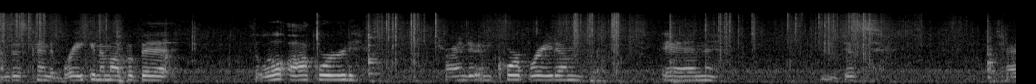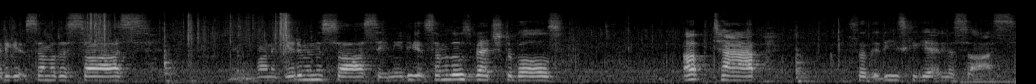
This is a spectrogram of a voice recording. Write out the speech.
I'm just kind of breaking them up a bit. A little awkward trying to incorporate them in. Just try to get some of the sauce. You want to get them in the sauce. So you need to get some of those vegetables up top so that these could get in the sauce.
